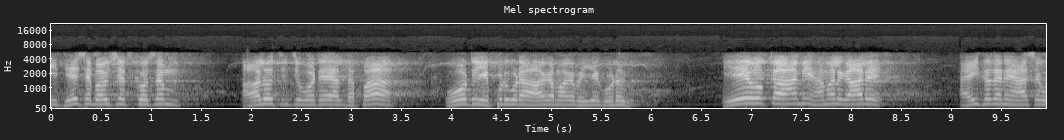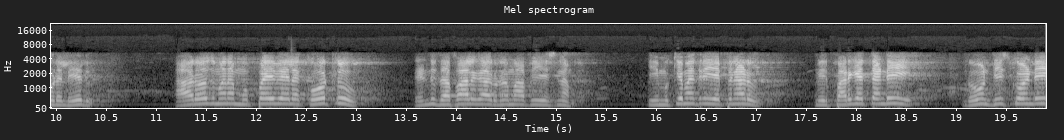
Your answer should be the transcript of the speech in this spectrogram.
ఈ దేశ భవిష్యత్ కోసం ఆలోచించి ఓటేయాలి తప్ప ఓటు ఎప్పుడు కూడా ఆగమాగం వెయ్యకూడదు ఏ ఒక్క హామీ అమలు కాలే అవుతుందనే ఆశ కూడా లేదు. ఆ రోజు మనం ముప్పై వేల కోట్లు రెండు దఫాలుగా రుణమాఫీ చేసినాం. ఈ ముఖ్యమంత్రి చెప్పినాడు మీరు పరిగెత్తండి లోన్ తీసుకోండి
